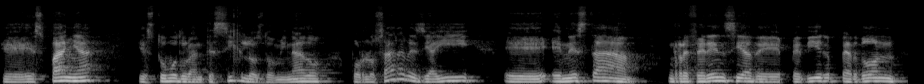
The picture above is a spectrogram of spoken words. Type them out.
eh, España estuvo durante siglos dominado por los árabes y ahí en esta referencia de pedir perdón,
